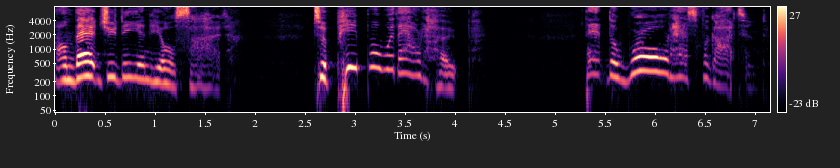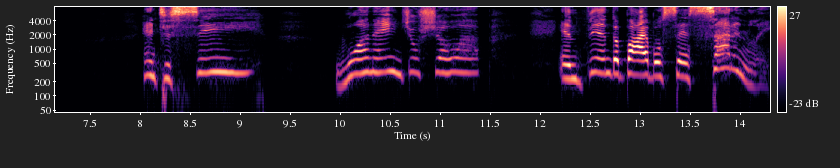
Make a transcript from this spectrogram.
on that Judean hillside to people without hope, that the world has forgotten. And to see one angel show up, and then the Bible says, suddenly,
